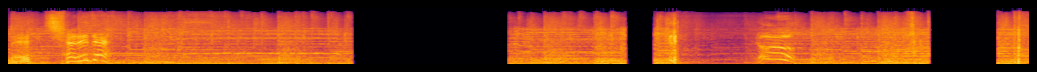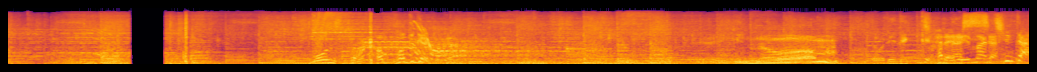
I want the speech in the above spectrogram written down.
내 차례다. 몬스터를 덮어두겠다. 이놈. 노래는 차례를 끝났어. 마친다.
